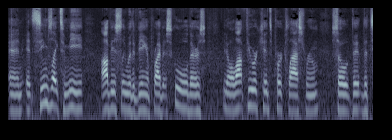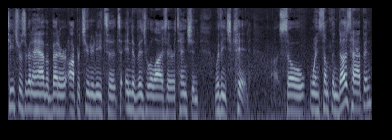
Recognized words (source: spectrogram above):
And it seems like to me, obviously, with it being a private school, there's you know a lot fewer kids per classroom, so the, the teachers are going to have a better opportunity to, to individualize their attention with each kid. Uh, so when something does happen,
